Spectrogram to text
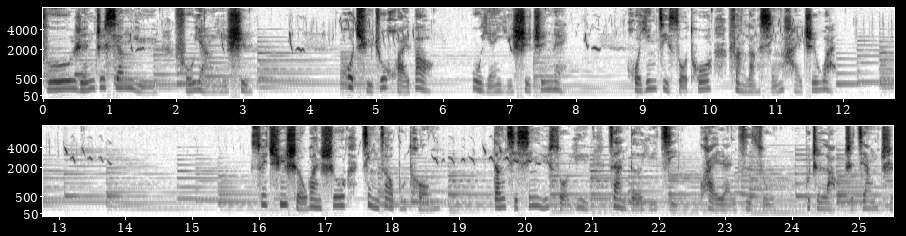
夫人之相与，俯仰一世，或取诸怀抱，悟言一室之内；或因寄所托，放浪形骸之外。虽驱舍万殊，境造不同，当其心于所欲，暂得于己，快然自足，不知老之将至。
